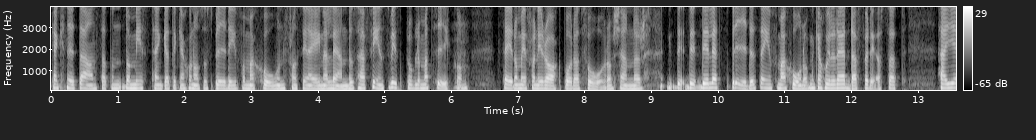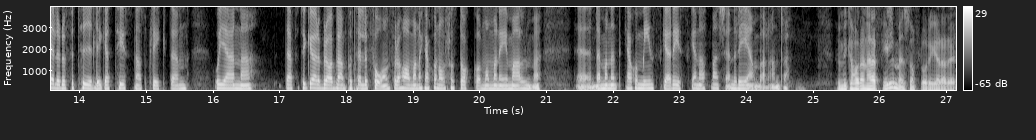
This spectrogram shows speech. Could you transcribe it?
kan knyta an så att de, de misstänker att det kanske är någon som sprider information från sina egna länder. Så här finns viss problematik om säger de är från Irak båda två och de känner, det, det, det lätt sprider sig information och de kanske är rädda för det. Så att här gäller det att förtydliga tystnadsplikten och gärna, därför tycker jag det är bra ibland på telefon, för då har man kanske någon från Stockholm om man är i Malmö, där man inte kanske minskar risken att man känner igen varandra. Hur mycket har den här filmen som florerade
